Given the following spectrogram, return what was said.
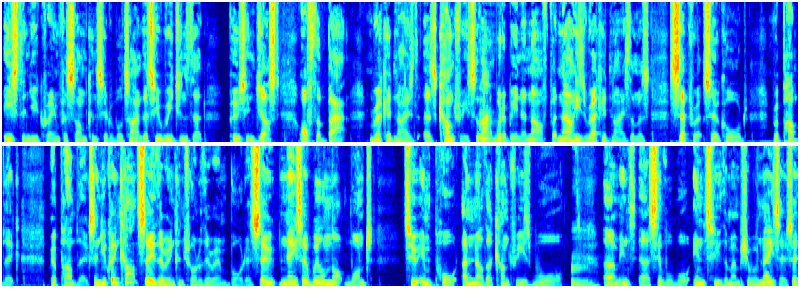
eastern Ukraine for some considerable time. The two regions that Putin just off the bat recognized as countries. So that hmm. would have been enough. But now he's recognized them as separate so-called republic republics. And Ukraine can't say they're in control of their own borders. So NATO will not want to import another country's war, um, in, uh, civil war, into the membership of NATO. So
